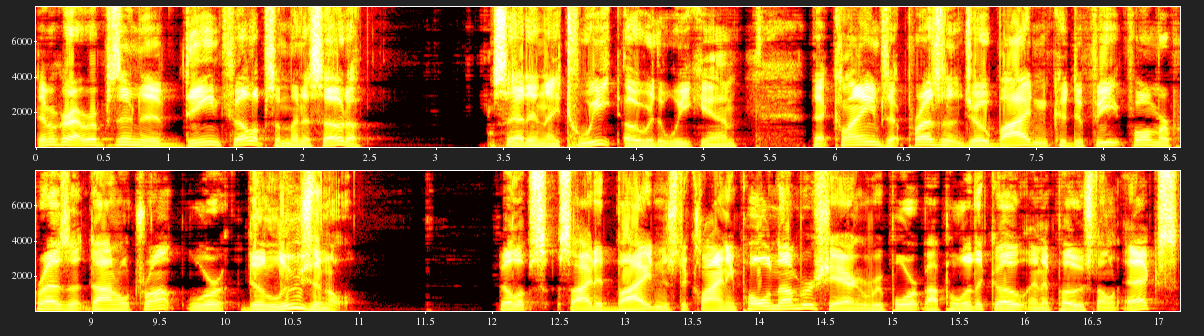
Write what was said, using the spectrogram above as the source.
Democrat Representative Dean Phillips of Minnesota said in a tweet over the weekend that claims that President Joe Biden could defeat former President Donald Trump were delusional. Phillips cited Biden's declining poll numbers, sharing a report by Politico and a post on X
